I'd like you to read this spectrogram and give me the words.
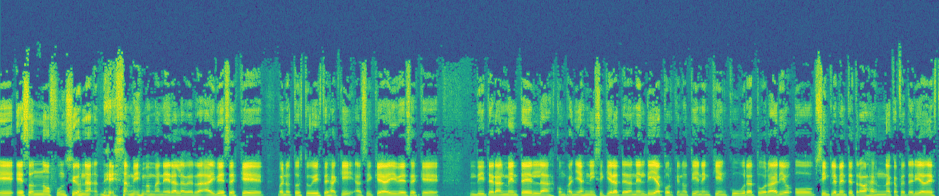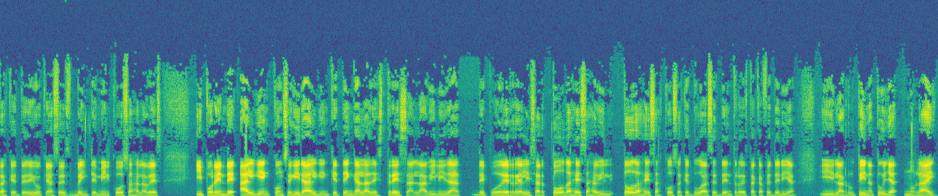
eh, eso no funciona de esa misma manera, la verdad. Hay veces que, bueno, tú estuviste aquí, así que hay veces que literalmente las compañías ni siquiera te dan el día porque no tienen quien cubra tu horario o simplemente trabajas en una cafetería de estas que te digo que haces 20 mil cosas a la vez y por ende alguien, conseguir a alguien que tenga la destreza, la habilidad de poder realizar todas esas, todas esas cosas que tú haces dentro de esta cafetería y la rutina tuya, no la hay.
